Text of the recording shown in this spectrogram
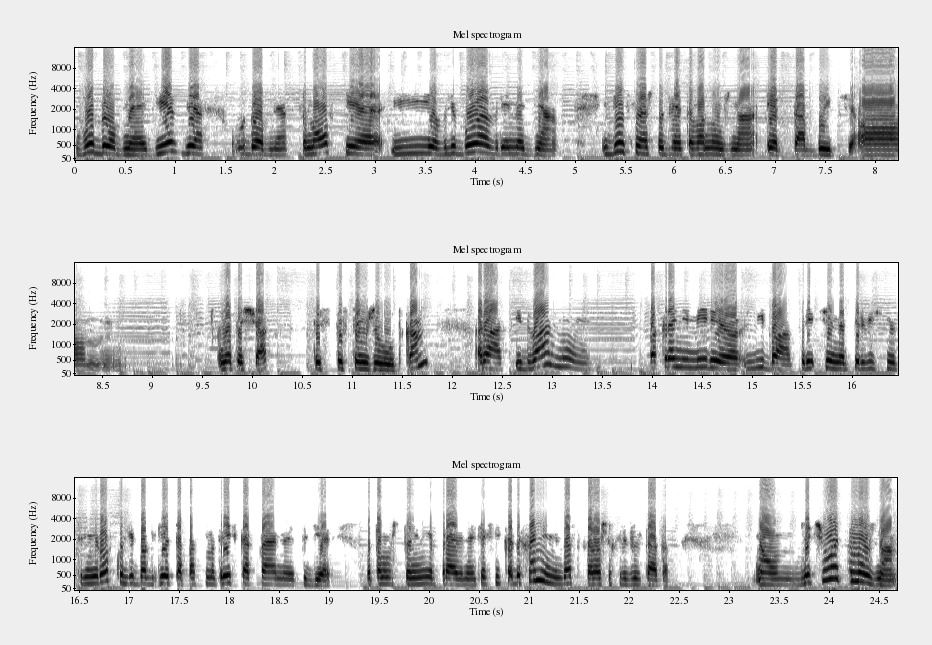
в удобной одежде, в удобной обстановке и в любое время дня. Единственное, что для этого нужно, это быть эм, натощак, то есть с пустым желудком. Раз. И два, ну, по крайней мере, либо прийти на первичную тренировку, либо где-то посмотреть, как правильно это делать. Потому что неправильная техника дыхания не даст хороших результатов. Для чего это нужно?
